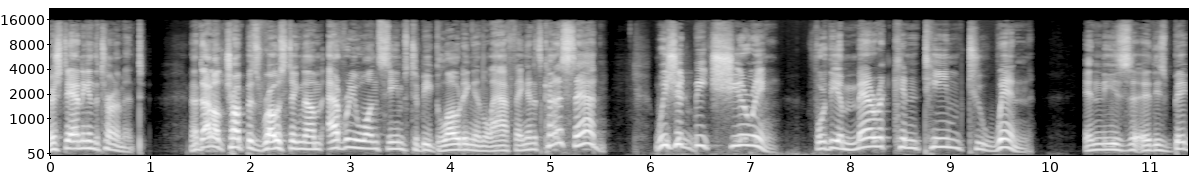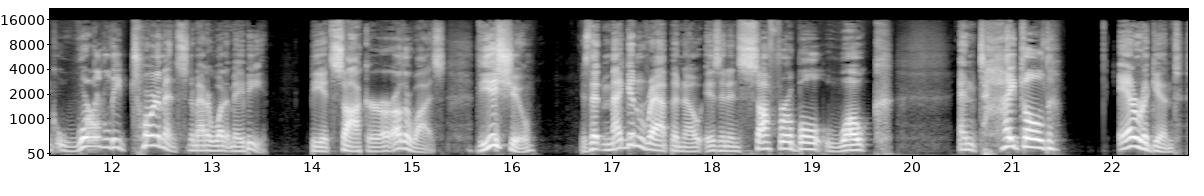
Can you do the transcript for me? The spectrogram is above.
their standing in the tournament. Now, Donald Trump is roasting them. Everyone seems to be gloating and laughing, and it's kind of sad. We should be cheering for the American team to win in these, uh, these big worldly tournaments, no matter what it may be, be it soccer or otherwise. The issue is that Megan Rapinoe is an insufferable, woke, entitled, arrogant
